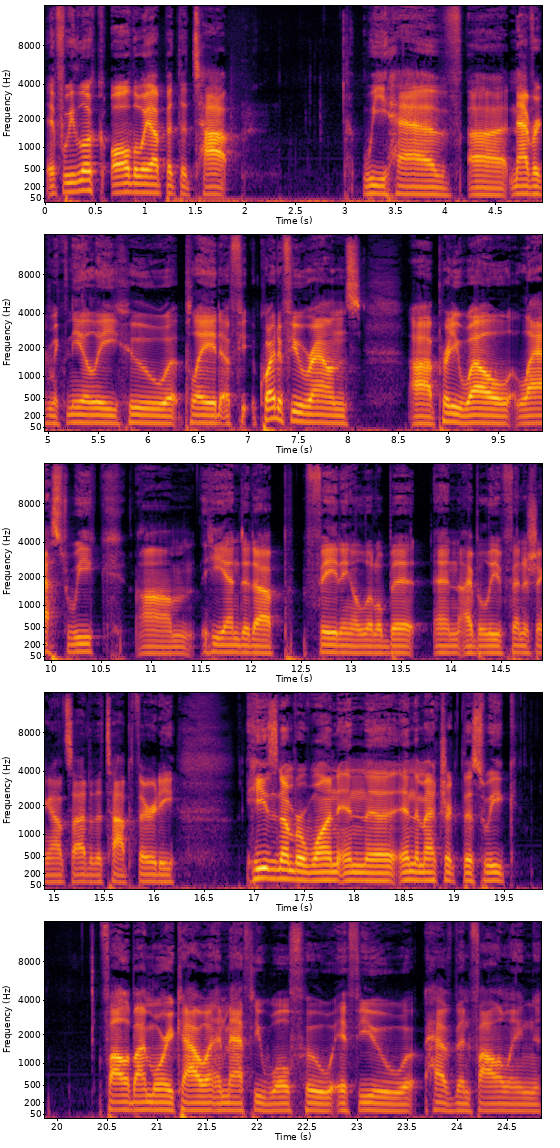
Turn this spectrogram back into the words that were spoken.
if we look all the way up at the top we have uh, Maverick McNealy who played a few, quite a few rounds uh, pretty well last week. Um, he ended up fading a little bit, and I believe finishing outside of the top thirty. He's number one in the in the metric this week, followed by Morikawa and Matthew Wolff, who, if you have been following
